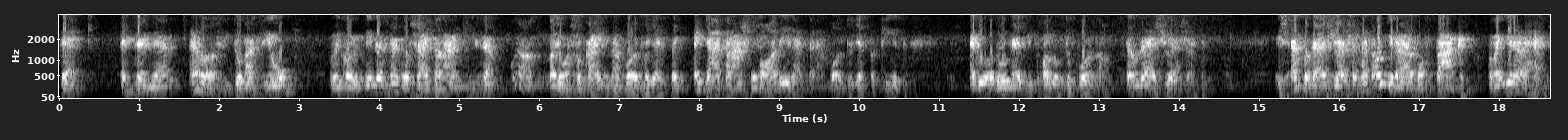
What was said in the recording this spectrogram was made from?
De egyszerűen ez az a szituáció, amikor mindezt megbocsájtanánk, hiszen olyan nagyon sokáig nem volt, hogy ezt egy, egyáltalán soha az életben nem volt, hogy ezt a két előadót együtt hallottuk volna. Ez az első eset. És ezt az első esetet annyira elbaszták, amennyire lehet.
